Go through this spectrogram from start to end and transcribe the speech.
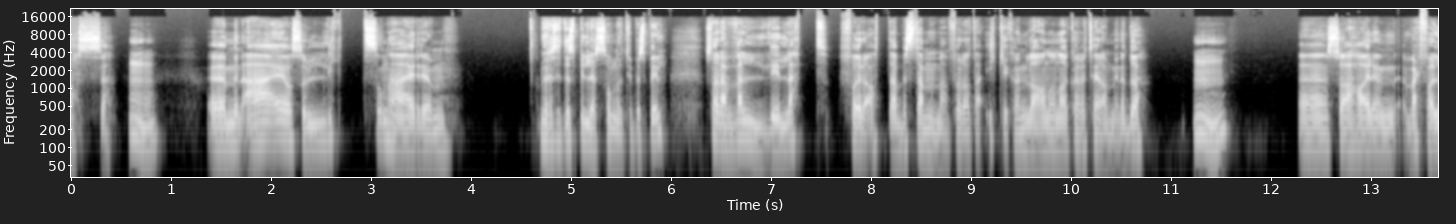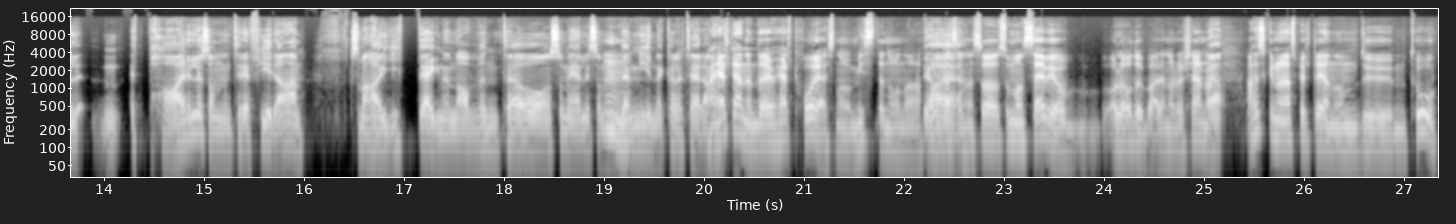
Masse. Mm. Eh, Men jeg er også litt sånn her um, Når jeg sitter og spiller sånne type spill, så har jeg veldig lett for at jeg bestemmer meg for at jeg ikke kan la noen av karakterene mine dø. Mm. Eh, Så jeg har en, i hvert fall et par, liksom, tre-fire av dem, som jeg har gitt egne navn til, og som er liksom, Mm. det er mine karakterer. Jeg er helt enig, Det er jo helt hårreisende å miste noen av folka Ja, ja, sine. Så, så man ser jo og loader jo bare når det skjer noe. Ja. Jeg husker når jeg spilte gjennom Doom 2.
